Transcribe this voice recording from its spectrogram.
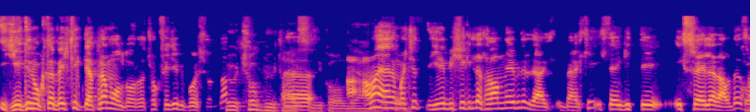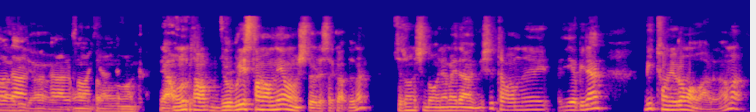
7.5'lik deprem oldu orada. Çok feci bir pozisyonda. Çok büyük talihsizlik oldu A- yani. Ama yani maçı yine bir şekilde tamamlayabilirdi belki-. İşte gitti X-ray'ler aldı. Sonra kolay devam değil abi. kararı falan geldi. tamamlamak. Ya onu tam Drew Brees tamamlayamamıştı öyle sakatlığını. Sezon içinde oynamaya devam etmişti. Tamamlayabilen bir Tony Romo vardı ama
